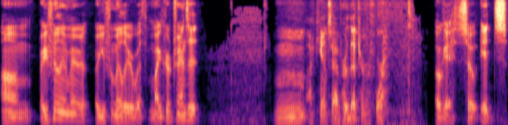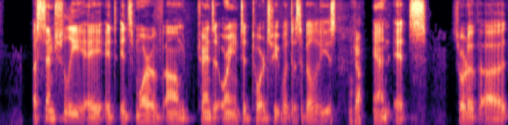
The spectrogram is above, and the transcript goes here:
Um, are you familiar? Are you familiar with microtransit? Mm, I can't say I've heard that term before. Okay, so it's essentially a it, it's more of um, transit oriented towards people with disabilities. Okay, and it's sort of a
